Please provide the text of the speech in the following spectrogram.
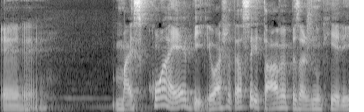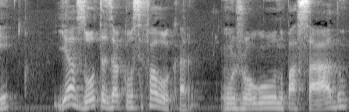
É, mas com a Abby, eu acho até aceitável, apesar de não querer. E as outras é o que você falou, cara. Um jogo no passado,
